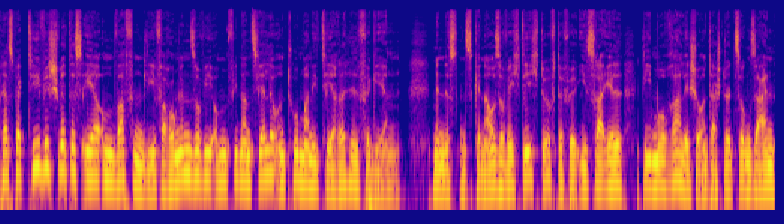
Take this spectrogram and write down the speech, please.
Perspektivisch wird es eher um Waffenlieferungen sowie um finanzielle und humanitäre Hilfe gehen. Mindestens genauso wichtig dürfte für Israel die moralische Unterstützung sein,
